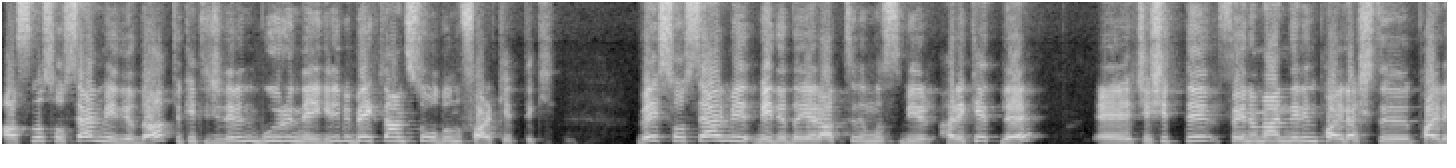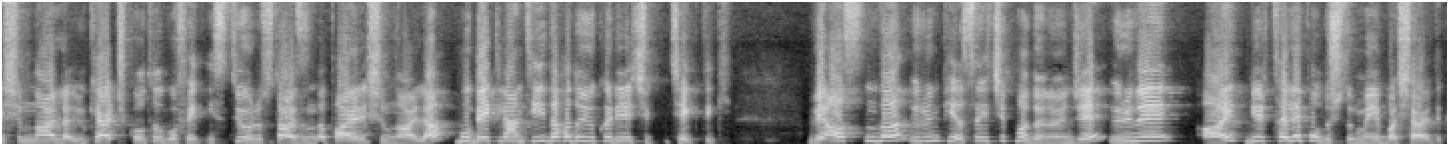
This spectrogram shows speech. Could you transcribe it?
aslında sosyal medyada tüketicilerin bu ürünle ilgili bir beklentisi olduğunu fark ettik. Ve sosyal me- medyada yarattığımız bir hareketle e, çeşitli fenomenlerin paylaştığı paylaşımlarla, Ülker Çikolatalı Gofret istiyoruz tarzında paylaşımlarla bu beklentiyi daha da yukarıya çektik. Ve aslında ürün piyasaya çıkmadan önce ürüne ait bir talep oluşturmayı başardık.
